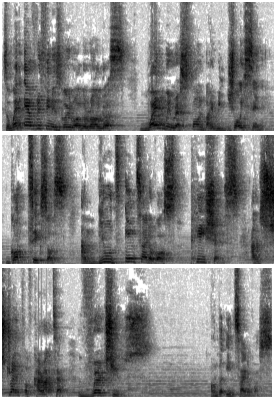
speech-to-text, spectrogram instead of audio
So when everything is going wrong around us, when we respond by rejoicing, God takes us and builds inside of us patience and strength of character, virtues on the inside of us.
